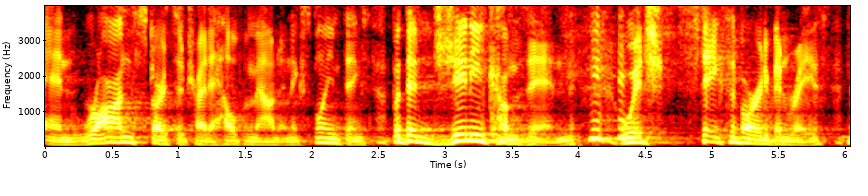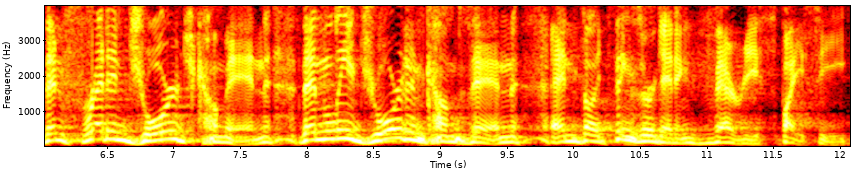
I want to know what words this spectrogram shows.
and Ron starts to try to help him out and explain things. But then Ginny comes in, which stakes have already been raised. Then Fred and George come in. Then Lee Jordan comes in, and like things are getting very spicy.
